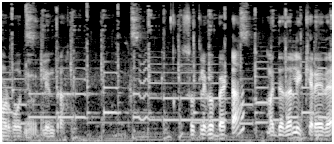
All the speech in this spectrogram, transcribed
ನೋಡ್ಬೋದು ನೀವು ಇಲ್ಲಿಂದ. ಸುತ್ತಲಿಗೂ ಬೆಟ್ಟ, ಮಧ್ಯದಲ್ಲಿ ಕೆರೆ ಇದೆ.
